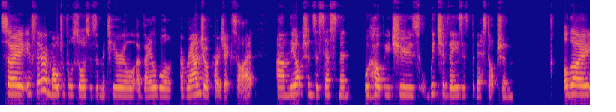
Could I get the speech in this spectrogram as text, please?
So if there are multiple sources of material available around your project site, um, the options assessment will help you choose which of these is the best option. Although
